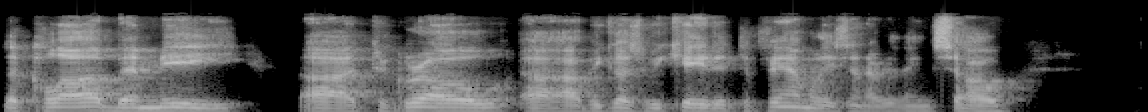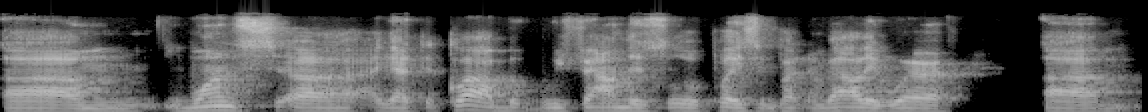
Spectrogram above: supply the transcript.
the club and me, uh, to grow uh, because we catered to families and everything. So um, once uh, I got the club, we found this little place in Putnam Valley where um,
